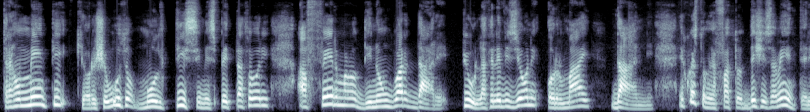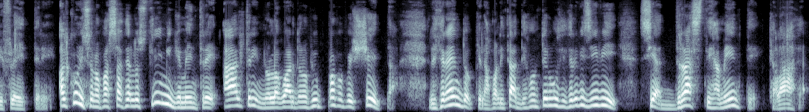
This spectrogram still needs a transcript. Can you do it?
Tra i commenti che ho ricevuto, moltissimi spettatori affermano di non guardare più la televisione ormai da anni e questo mi ha fatto decisamente riflettere. Alcuni sono passati allo streaming mentre altri non la guardano più proprio per scelta, ritenendo che la qualità dei contenuti televisivi sia drasticamente calata.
